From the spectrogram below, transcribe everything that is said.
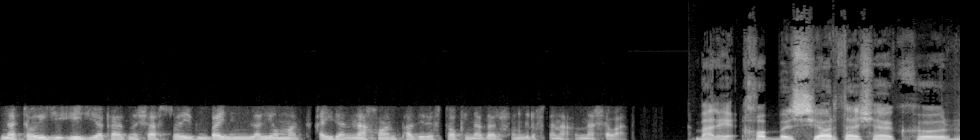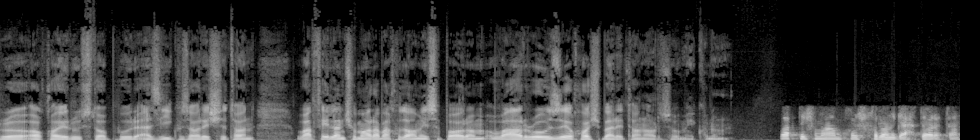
نتایج ایج یک از نشست های بین المللی و منطقه‌ای را نخواهند پذیرفت تا که نظرشون گرفته نشود. بله خب بسیار تشکر آقای روستاپور از این گزارشتان و فعلا شما را به خدا می سپارم و روز خوش برتان آرزو می کنم وقت شما هم خوش خدا نگهدارتان.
